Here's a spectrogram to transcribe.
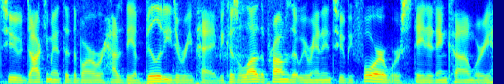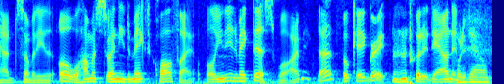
to document that the borrower has the ability to repay because a lot of the problems that we ran into before were stated income where you had somebody that, oh well how much do I need to make to qualify well you need to make this well I make that okay great and then put it down and Put it down.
